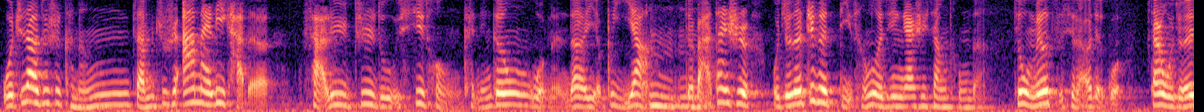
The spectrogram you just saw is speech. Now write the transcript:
我知道，就是可能咱们就是阿麦丽卡的法律制度系统肯定跟我们的也不一样，嗯对吧？但是我觉得这个底层逻辑应该是相通的，就我没有仔细了解过，但是我觉得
